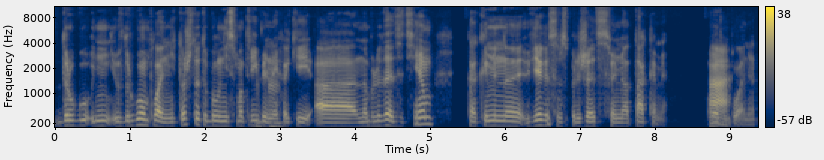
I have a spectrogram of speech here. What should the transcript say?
другу, в другом плане. Не то, что это был несмотрибельный uh-huh. хоккей, а наблюдать за тем, как именно Вегас распоряжается своими атаками. В а. этом плане.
